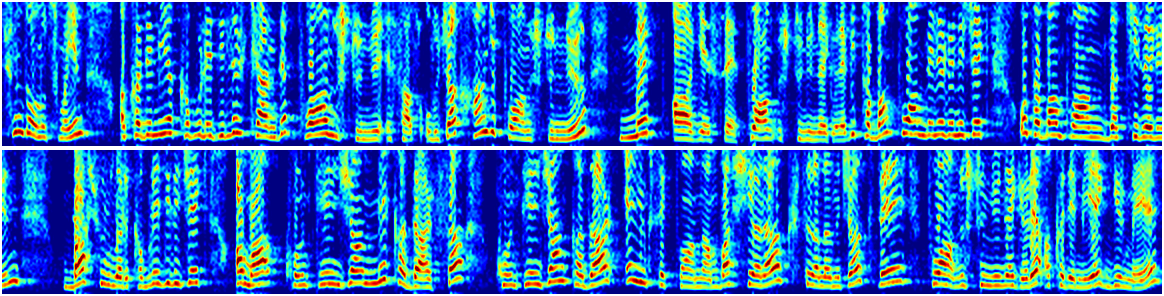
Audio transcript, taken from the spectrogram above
Şunu da unutmayın, akademiye kabul edilirken de puan üstünlüğü esas olacak. Hangi puan üstünlüğü? MEP AGS puan üstünlüğüne göre bir taban puan belirlenecek. O taban puandakilerin başvuruları kabul edilecek ama kontenjan ne kadarsa kontenjan kadar en yüksek puandan başlayarak sıralanacak ve puan üstünlüğüne göre akademiye girmeye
